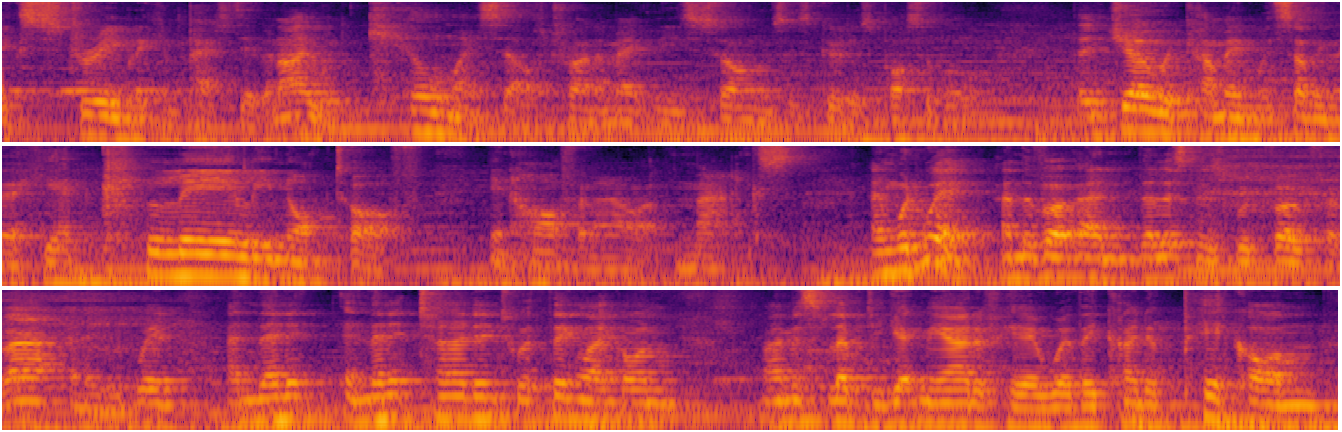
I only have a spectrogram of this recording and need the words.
extremely competitive and I would kill myself trying to make these songs as good as possible. Then Joe would come in with something that he had clearly knocked off in half an hour max and would win and the vote and the listeners would vote for that and it would win and then it and then it turned into a thing like on I'm a celebrity get me out of here where they kind of pick on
